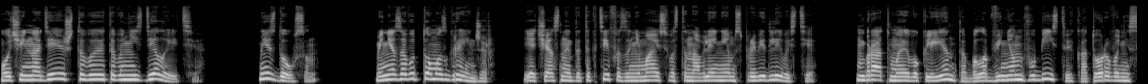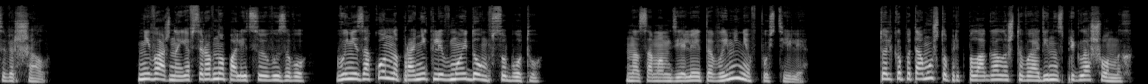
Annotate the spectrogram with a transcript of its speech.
«Очень надеюсь, что вы этого не сделаете. Мисс Доусон, меня зовут Томас Грейнджер. Я частный детектив и занимаюсь восстановлением справедливости. Брат моего клиента был обвинен в убийстве, которого не совершал. Неважно, я все равно полицию вызову. Вы незаконно проникли в мой дом в субботу. На самом деле это вы меня впустили? Только потому, что предполагала, что вы один из приглашенных.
